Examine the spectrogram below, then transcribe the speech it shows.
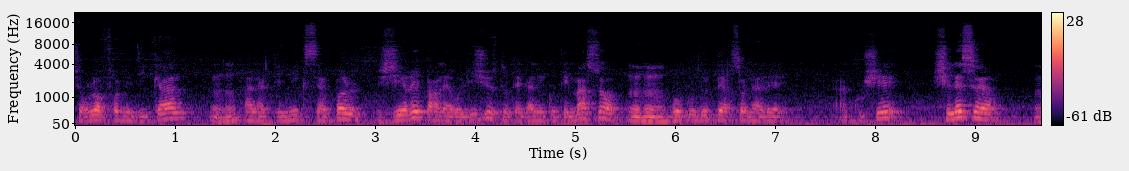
sur l'offre médicale Mhm. à la clinique Saint-Paul, gérée par les religieuses. Tout est allé écouter Massot. Mhm. Beaucoup de personnes allaient accoucher chez les sœurs. Mhm.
